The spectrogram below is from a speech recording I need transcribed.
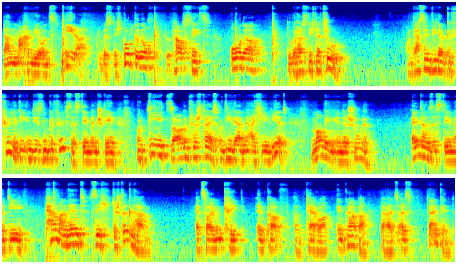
dann machen wir uns nieder. Du bist nicht gut genug, du tauchst nichts oder du gehörst nicht dazu. Und das sind wieder Gefühle, die in diesem Gefühlssystem entstehen. Und die sorgen für Stress und die werden archiviert. Mobbing in der Schule. Elternsysteme, die permanent sich gestritten haben, erzeugen Krieg im Kopf und Terror im Körper, bereits als Kleinkind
